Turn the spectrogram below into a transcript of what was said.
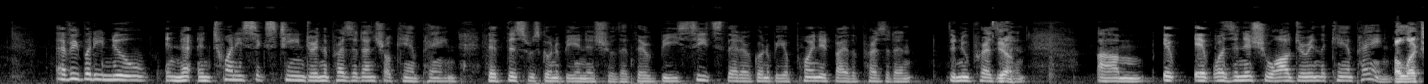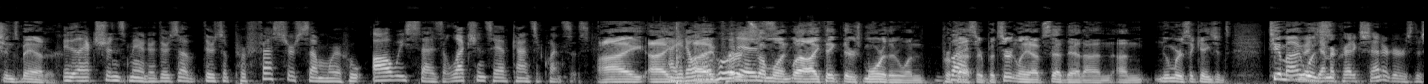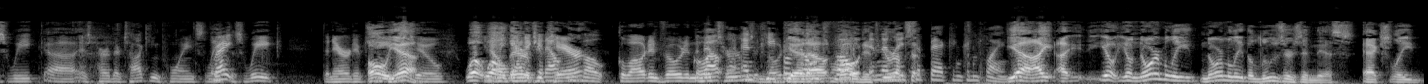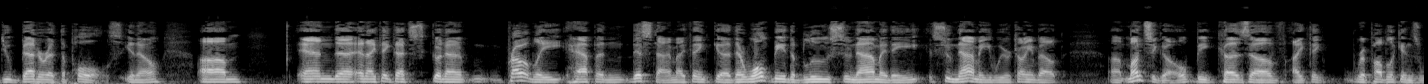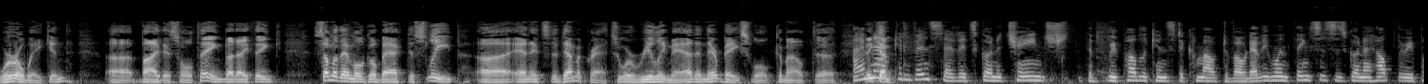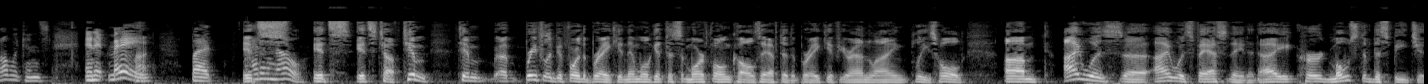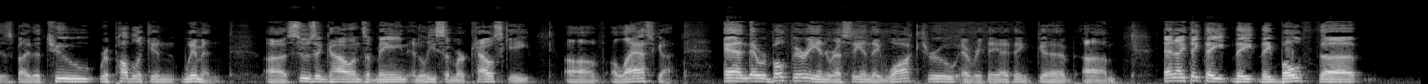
Everybody knew in, in 2016 during the presidential campaign that this was going to be an issue, that there would be seats that are going to be appointed by the president, the new president. Yeah um, it, it was an issue all during the campaign. Elections matter. Elections matter. There's a there's a professor somewhere who always says elections have consequences. I I, I don't I've know who heard it is, someone. Well, I think there's more than one professor, but, but certainly I've said that on on numerous occasions. Tim, I was Democratic senators this week uh, as part of their talking points late right. this week the narrative oh, changed yeah. to well, well, there if you get care, and vote. go out and vote in Go the out, midterms and and people vote. Get don't out and vote, vote. And you're then they upset- sit back and complain. Yeah, I, I, you know, you know, normally, normally the losers in this actually do better at the polls, you know, um, and uh, and I think that's going to probably happen this time. I think uh, there won't be the blue tsunami tsunami we were talking about uh, months ago because of I think Republicans were awakened uh, by this whole thing, but I think some of them will go back to sleep, uh, and it's the Democrats who are really mad, and their base will come out. Uh, I'm not come- convinced that it's going to change the Republicans to come out to vote. Everyone thinks this is going to help the Republicans, and it may, but I don't know. It's it's tough. Tim, Tim, uh, briefly before the break, and then we'll get to some more phone calls after the break. If you're online, please hold. Um, I was uh, I was fascinated. I heard most of the speeches by the two Republican women, uh, Susan Collins of Maine and Lisa Murkowski of Alaska, and they were both very interesting. And they walked through everything. I think, uh, um, and I think they they they both. Uh,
